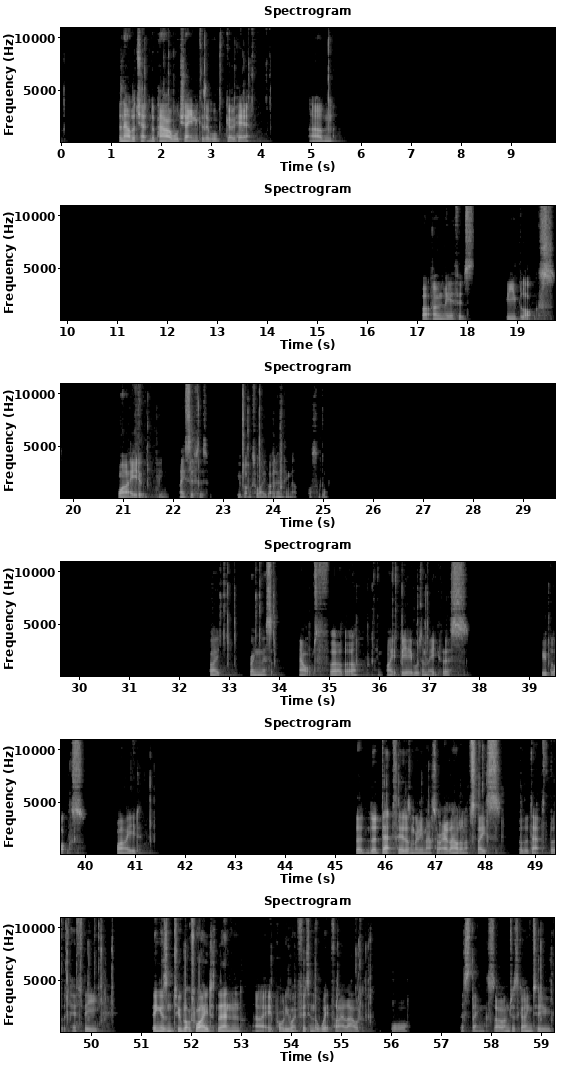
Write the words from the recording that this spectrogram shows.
So now the, the power will chain because it will go here. Um, but only if it's three blocks wide. It would be nice if this was two blocks wide, but I don't think that's possible. If I bring this out further, I might be able to make this two blocks wide. The, the depth here doesn't really matter. I allowed enough space for the depth, but if the thing isn't two blocks wide, then uh, it probably won't fit in the width I allowed for this thing. So I'm just going to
